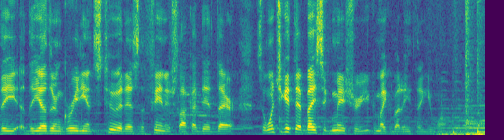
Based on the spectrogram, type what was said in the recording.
the the other ingredients to it as the finish, like I did there. So once you get that basic mixture, you can make about anything you want.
